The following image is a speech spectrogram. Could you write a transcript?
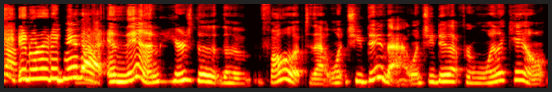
yeah. in order to do yeah. that and then here's the the follow up to that once you do that once you do that for one account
